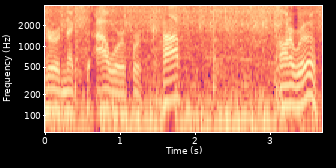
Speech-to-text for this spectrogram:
her next hour for cop on a roof.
